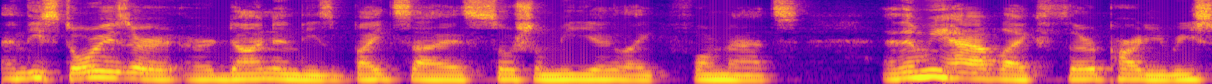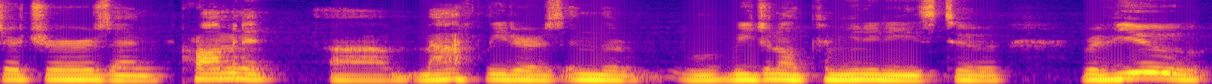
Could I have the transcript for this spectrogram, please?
And these stories are, are done in these bite-sized social media like formats. And then we have like third-party researchers and prominent um, math leaders in the regional communities to review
